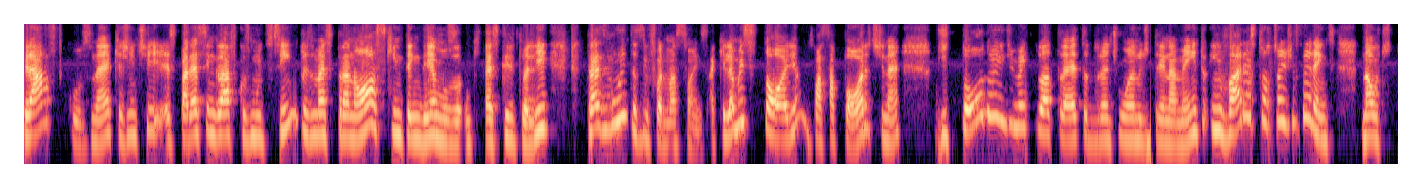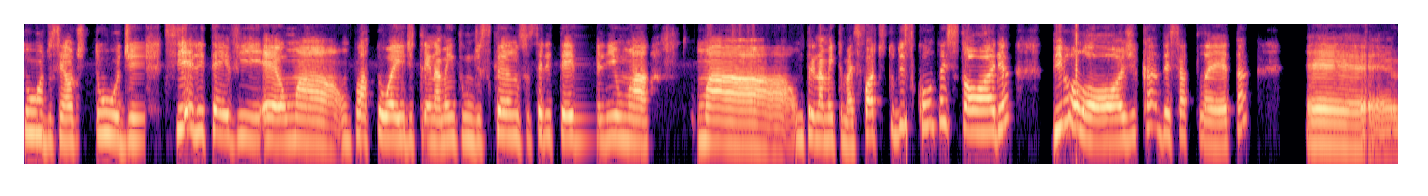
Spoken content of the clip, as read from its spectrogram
gráficos, né, que a gente parecem gráficos muito simples, mas para nós que entendemos o que está escrito ali, traz muitas informações. Aquilo é uma história, um passaporte, né, de todo o rendimento do atleta durante um ano de treinamento em várias situações diferentes, na altitude, sem altitude, se ele teve é, uma, um platô aí de treinamento, um descanso, se ele teve ali uma uma, um treinamento mais forte, tudo isso conta a história biológica desse atleta é,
